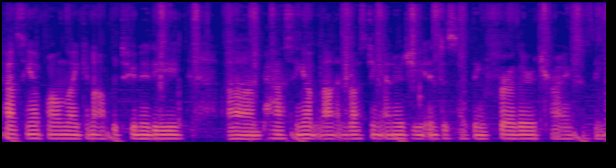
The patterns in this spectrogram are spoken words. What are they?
Passing up on like an opportunity um, passing up not investing energy into something further trying something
